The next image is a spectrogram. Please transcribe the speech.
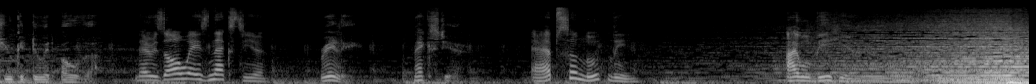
Wish you could do it over. There is always next year. Really? Next year? Absolutely. I will be here.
